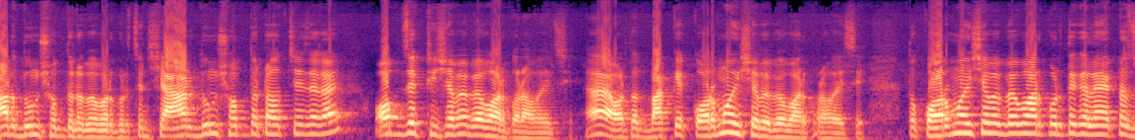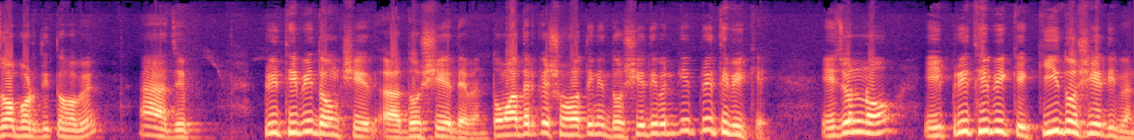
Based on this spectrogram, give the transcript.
আর দুন শব্দটা ব্যবহার করেছেন। আর দুন শব্দটা হচ্ছে এই জায়গায় অবজেক্ট হিসেবে ব্যবহার করা হয়েছে। হ্যাঁ অর্থাৎ বাক্যে কর্ম হিসেবে ব্যবহার করা হয়েছে। তো কর্ম হিসেবে ব্যবহার করতে গেলে একটা জবর দিতে হবে হ্যাঁ যে পৃথিবী আহ, দোষিয়ে দেবেন। তোমাদেরকে সহ তিনি দোষিয়ে দিবেন কি? পৃথিবীকে। এই জন্য এই পৃথিবীকে কি দোষিয়ে দিবেন?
